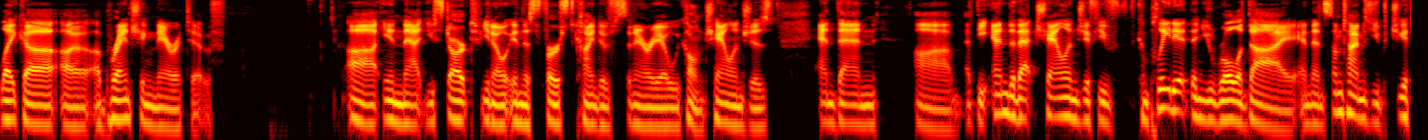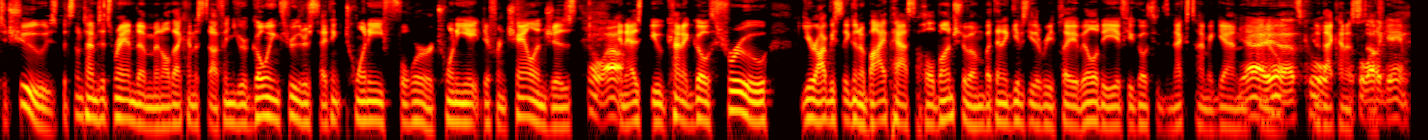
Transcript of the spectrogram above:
like a, a, a branching narrative. Uh, in that you start, you know, in this first kind of scenario, we call them challenges, and then uh, at the end of that challenge, if you've completed it, then you roll a die, and then sometimes you, you, get to choose, but sometimes it's random and all that kind of stuff. And you're going through there's I think 24 or 28 different challenges. Oh wow! And as you kind of go through, you're obviously going to bypass a whole bunch of them, but then it gives you the replayability if you go through the next time again. Yeah, you know, yeah, that's cool. You know, that kind that's of stuff. a lot of game.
